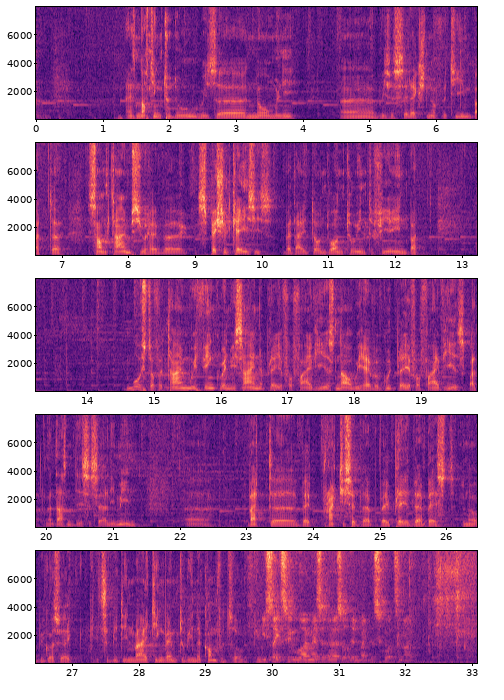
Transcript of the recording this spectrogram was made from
has nothing to do with uh, normally uh, with the selection of the team, but uh, sometimes you have uh, special cases that I don't want to interfere in. But most of the time, we think when we sign a player for five years, now we have a good player for five years, but that doesn't necessarily mean uh, that they practice it, they play at their best, you know, because they it's a bit inviting them to be in the comfort zone. Can you say to why Mesut Ozil didn't make the squad tonight?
